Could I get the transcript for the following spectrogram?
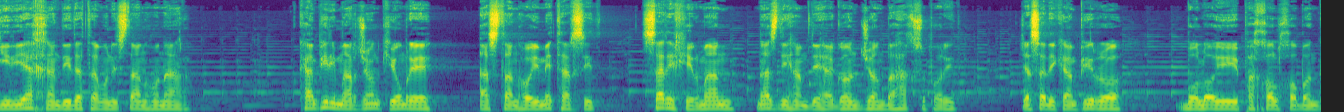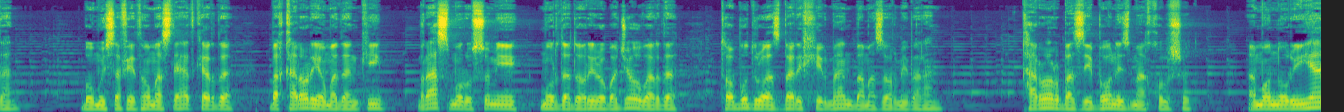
гирия хандида тавонистан ҳунар кампири марҷон ки умре аз танҳоӣ метарсид сари хирман назди ҳамдиҳагон ҷон ба ҳақ супорид ҷасади кампирро болои пахол хобонданд бо мӯйсафедҳо маслиҳат карда ба қароре омаданд ки расму русуми мурдадориро ба ҷо оварда тобудро аз бари хирман ба мазор мебаранд қарор ба зебо низ маъқул шуд аммо нурия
